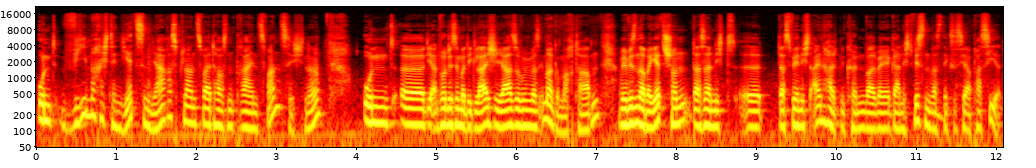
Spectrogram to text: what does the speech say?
Und wie mache ich denn jetzt einen Jahresplan 2023? Ne? Und äh, die Antwort ist immer die gleiche, ja, so wie wir es immer gemacht haben. Wir wissen aber jetzt schon, dass er nicht, äh, dass wir nicht einhalten können, weil wir ja gar nicht wissen, was nächstes Jahr passiert.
